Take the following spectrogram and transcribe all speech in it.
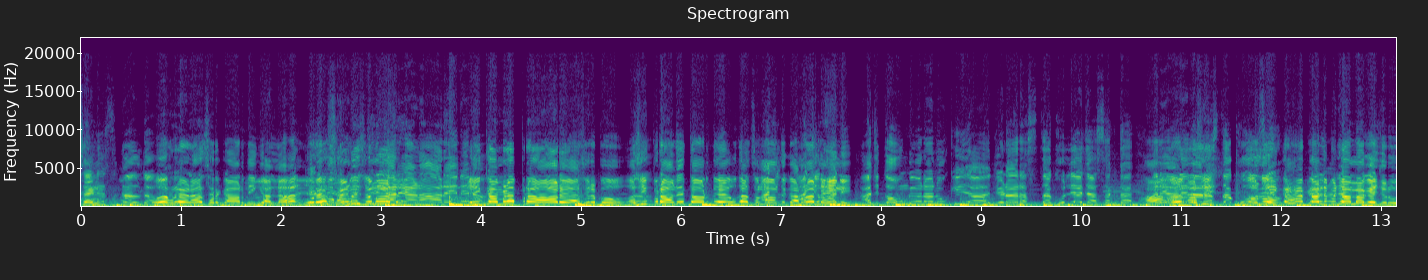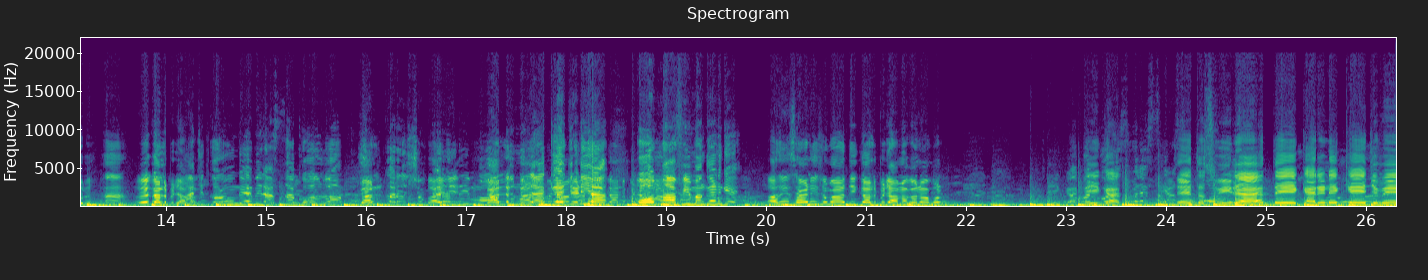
ਸੈਣੀ ਦੀ ਗੱਲ ਦਾ। ਉਹ ਹਰਿਆਣਾ ਸਰਕਾਰ ਦੀ ਗੱਲ ਆ ਉਰੇ ਸੈਣੀ ਸਮਾਜ ਹਰਿਆਣਾ ਆ ਰਹੇ ਨੇ ਇੱਕ ਆਪਣਾ ਭਰਾ ਆ ਰਿਹਾ ਸਿਰਫ ਉਹ। ਅਸੀਂ ਭਰਾ ਦੇ ਤੌਰ ਤੇ ਉਹਦਾ ਸਨਮਾਨਿਤ ਕਰ ਰਹੇ ਨਹੀਂ ਨਹੀਂ। ਅੱਜ ਕਹੋਗੇ ਉਹਨਾਂ ਨੂੰ ਕਿ ਅ, ਜਿਹੜਾ ਰਸਤਾ ਖੋਲਿਆ ਜਾ ਸਕਦਾ ਹੈ, ਹਾਂ ਹਰਿਆਣੇ ਦਾ ਉਹ ਅਸੀਂ ਰਸਤਾ ਖੋਲ ਅਸੀਂ ਕਹਾ ਗੱਲ ਪਜਾਵਾਂਗੇ ਜ਼ਰੂਰ। ਹਾਂ। ਇਹ ਗੱਲ ਅੱਜ ਪਜਾਵਾਂਗੇ ਕਰੋਗੇ ਵੀ ਰਸਤਾ ਗੱਲ- ਸ਼ੁਕਰ ਬਾਈ ਸ਼ੁਕਰ ਜੀ, ਦੀ ਮੌਤ ਗੱਲ- ਨੂੰ ਗੱਲ- ਲੈ ਕੇ ਜਿਹੜੀ ਆ ਗੱਲ- ਉਹ ਮਾਫੀ ਮੰਗਣਗੇ? ਅਸੀਂ ਸੈਣੀ ਸਮਾਜ ਦੀ ਗੱਲ ਪਜਾਵਾਂਗੇ ਉਹਨਾਂ ਕੋਲ। ਠੀਕ ਹੈ ਤੇ ਤਸਵੀਰ ਹੈ ਤੇ ਕਹਿ ਰਹੇ ਨੇ ਕਿ ਜਿਵੇਂ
